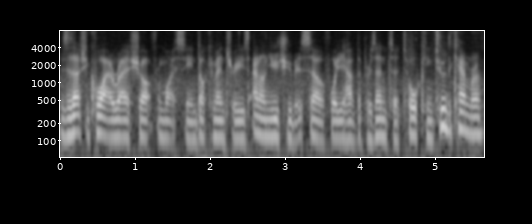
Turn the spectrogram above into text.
This is actually quite a rare shot from what I see in documentaries and on YouTube itself where you have the presenter talking to the camera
